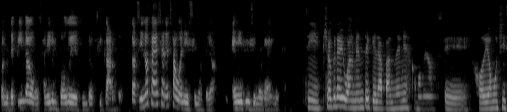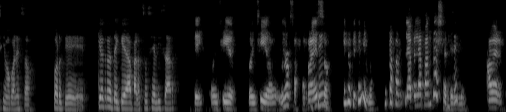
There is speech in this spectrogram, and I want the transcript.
cuando te pinta como salir un poco y desintoxicarte. O sea, si no caes en esa, buenísimo, pero es difícil no caer en esa. Sí, yo creo igualmente que la pandemia es como que nos eh, jodió muchísimo con eso. Porque, ¿qué otra te queda para socializar? Sí, coincido, coincido. Uno se aferra a eso. Es lo que tenemos. la, la pantalla tenemos. A ver,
